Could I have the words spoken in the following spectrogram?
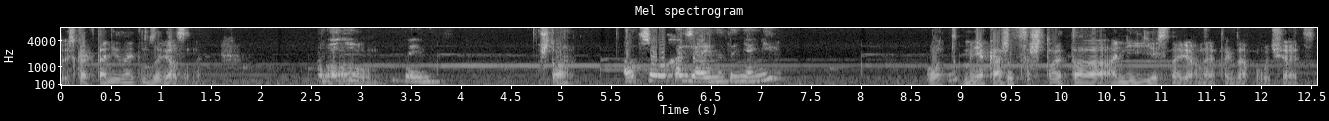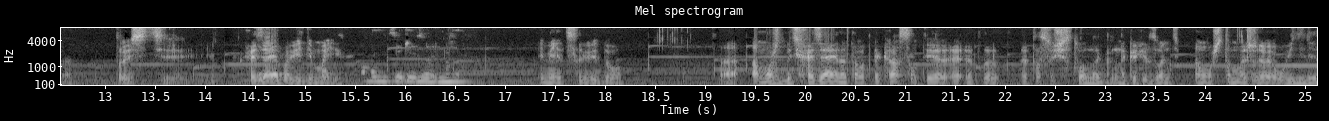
есть как-то они на этом завязаны. Что? А вот слово хозяин это не они? Вот мне кажется, что это они и есть, наверное, тогда получается. То есть э, хозяева, видимо, их имеется в виду. Да. А может быть, хозяин это вот как раз вот э- это, это существо на, на горизонте, потому что мы же увидели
